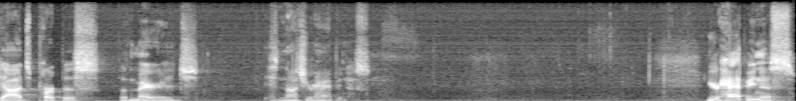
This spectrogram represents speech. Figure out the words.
God's purpose of marriage is not your happiness. Your happiness,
